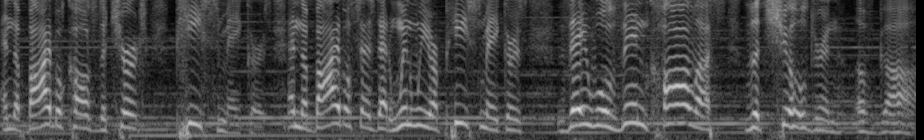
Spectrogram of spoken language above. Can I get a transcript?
And the Bible calls the church peacemakers. And the Bible says that when we are peacemakers, they will then call us the children of God.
